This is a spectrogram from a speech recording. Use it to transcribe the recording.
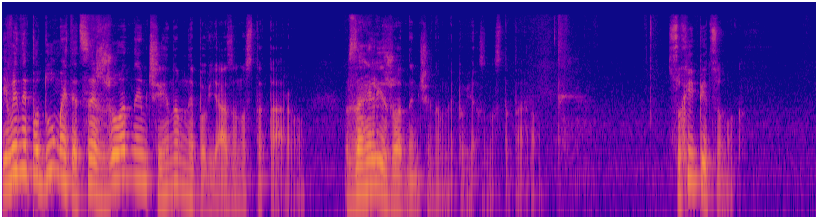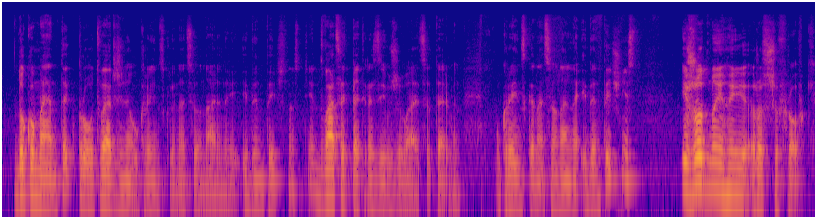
І ви не подумайте, це жодним чином не пов'язано з Татаровим. Взагалі жодним чином не пов'язано з Татаровим. Сухий підсумок. Документик про утвердження української національної ідентичності. 25 разів вживається термін українська національна ідентичність і жодної розшифровки.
